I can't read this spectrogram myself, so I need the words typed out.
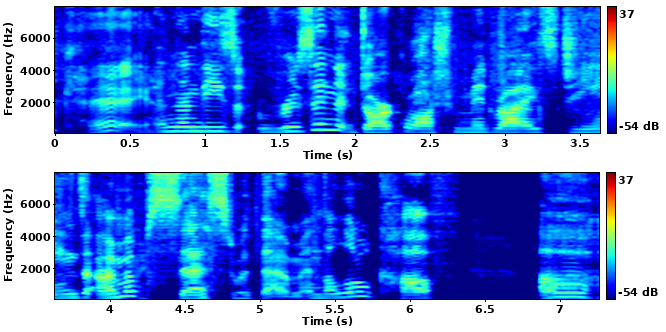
Okay. and then these risen dark wash mid-rise jeans i'm obsessed with them. And the little cuff oh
